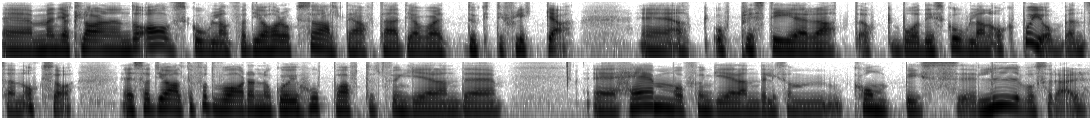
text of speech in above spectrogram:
Eh, men jag klarade ändå av skolan för jag har också alltid haft det här att jag varit duktig flicka. Eh, och, presterat och både i skolan och på jobben sen också. Eh, så att jag har alltid fått vardagen att gå ihop och haft ett fungerande hem och fungerande liksom, kompisliv och sådär.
